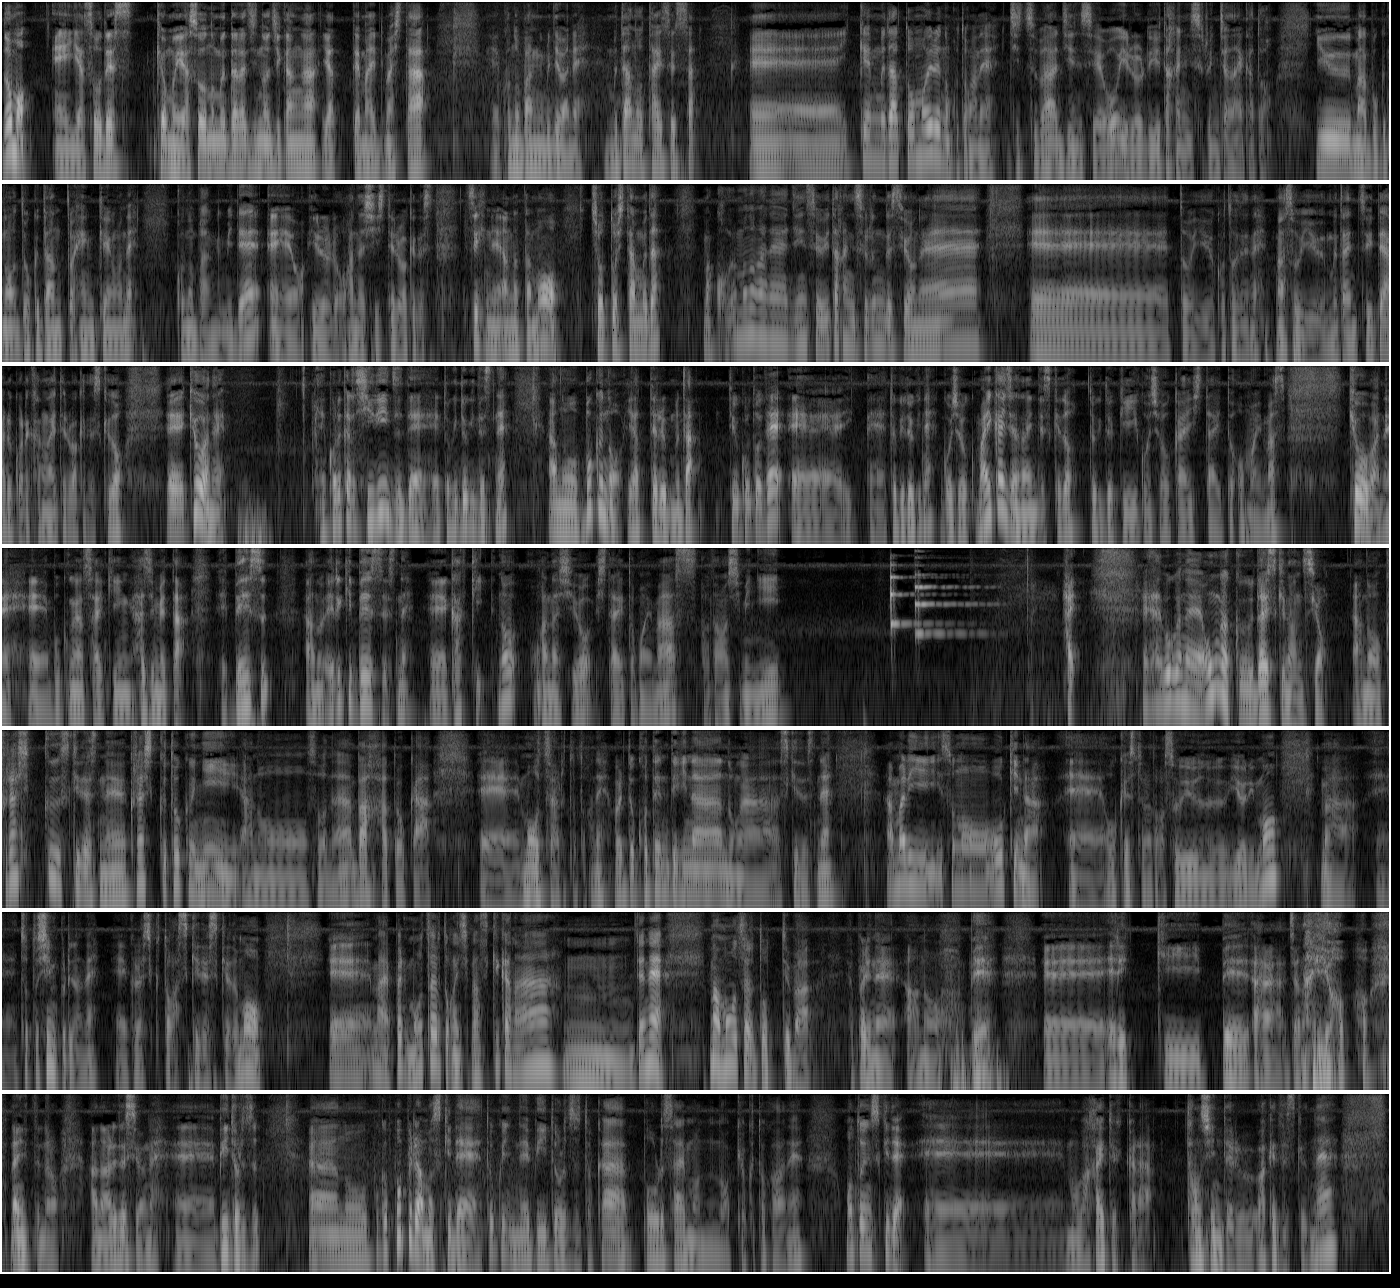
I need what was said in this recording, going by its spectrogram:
どうも、えー、安尾です。今日も安尾の無駄ラジの時間がやってまいりました。えーこの番組ではね、無駄の大切さ、えー一見無駄と思えるようなことがね、実は人生をいろいろ豊かにするんじゃないかという、まあ僕の独断と偏見をね、この番組で、えーいろいろお話ししてるわけです。ぜひね、あなたもちょっとした無駄、まあこういうものがね、人生を豊かにするんですよね。えーということでね、まあそういう無駄についてあるこれ考えてるわけですけど、えー今日はね、これからシリーズで、時々ですね、あの、僕のやってる無駄ということで、えーえー時々ね、ご紹介、毎回じゃないんですけど、時々ご紹介したいと思います。今日はね、えー僕が最近始めた、えーベース、あの、エレキベースですね、えー楽器のお話をしたいと思います。お楽しみに。はい、えー僕はね音楽大好きなんですよあのクラシック好きですね。クラシック特にあのそうだなバッハとか、えーモーツァルトとかね。割と古典的なのが好きですね。あまりその大きなえーオーケストラとかそういうよりもまあ、えーちょっとシンプルなねクラシックとか好きですけどもえーまあやっぱりモーツァルトが一番好きかな。うん。でねまあモーツァルトって言えばやっぱりねあのベ、えーエレキベあじゃないよ。何言ってんだろう。あのあれですよね、えービートルズ。あの僕はポピュラーも好きで特にねビートルズとかポール・サイモンの曲とかはね本当に好きで、えーもう若い時から楽しんでるわけですけどね。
